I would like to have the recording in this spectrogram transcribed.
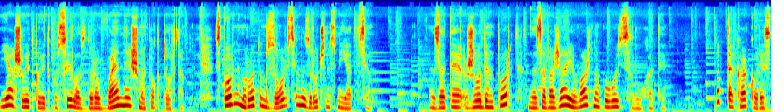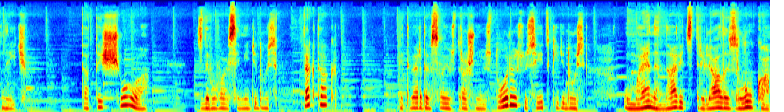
Я швидко відкусила здоровенний шматок торта. З повним ротом зовсім незручно сміятися. Зате жоден торт не заважає уважно когось слухати. От така корисна річ. Та ти що? Здивувався мій дідусь. Так, так, підтвердив свою страшну історію сусідський дідусь. У мене навіть стріляли з лука.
